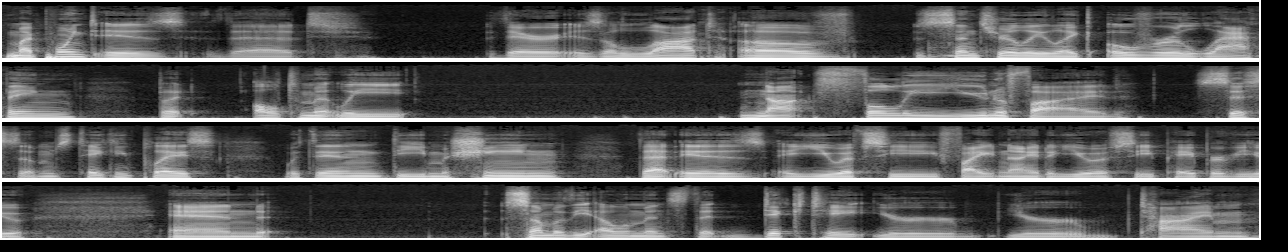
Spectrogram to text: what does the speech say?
My point is that there is a lot of essentially like overlapping but ultimately not fully unified systems taking place within the machine that is a UFC fight night, a UFC pay per view, and some of the elements that dictate your your time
